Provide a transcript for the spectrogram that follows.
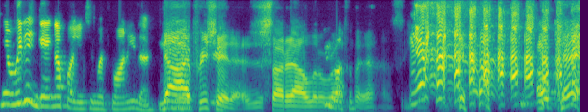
Yeah, we didn't gang up on you too much, Juan, either. No, I appreciate it. It just started out a little You're rough. yeah. okay.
